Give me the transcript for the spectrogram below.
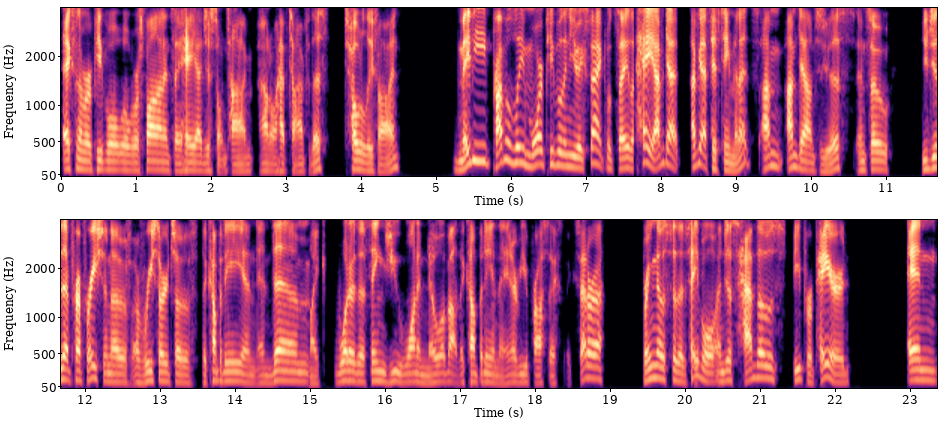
X number of people will respond and say, Hey, I just don't time. I don't have time for this. Totally fine. Maybe probably more people than you expect would say, like, Hey, I've got I've got 15 minutes. I'm I'm down to do this. And so you do that preparation of of research of the company and and them, like what are the things you want to know about the company and the interview process, et cetera bring those to the table and just have those be prepared and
